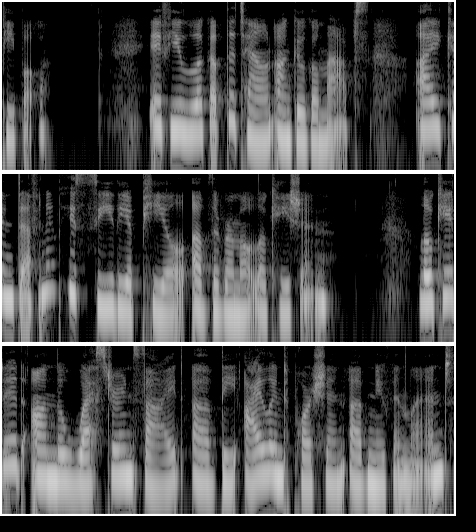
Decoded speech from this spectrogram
people. If you look up the town on Google Maps, I can definitely see the appeal of the remote location. Located on the western side of the island portion of Newfoundland,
